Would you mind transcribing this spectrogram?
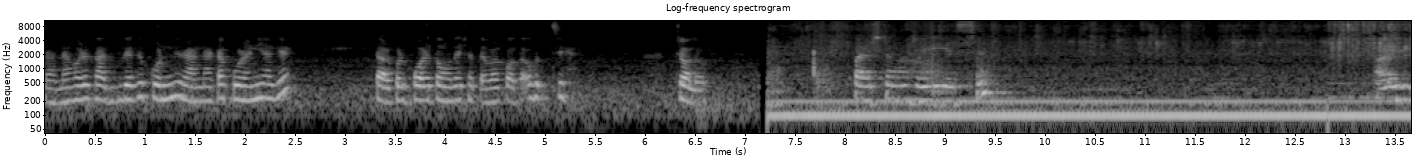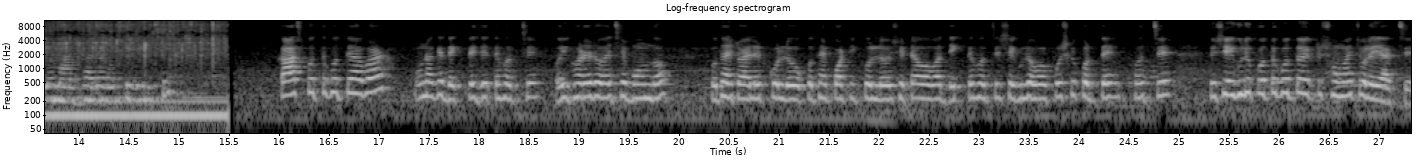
রান্নাঘরে কাজগুলি আগে করে নিই, রান্নাটা করে নিই আগে। তারপর পরে তোমাদের সাথে আবার কথা হচ্ছে। চলো। পায়েসটা আমার হয়েই এসছে। আর এইদিকে মাছ ভাজা বসিয়ে দিয়েছি। কাজ করতে করতে আবার ওনাকে দেখতে যেতে হচ্ছে। ওই ঘরে রয়েছে বন্ধ। কোথায় টয়লেট করল, কোথায় পটি করল, সেটাও আবার দেখতে হচ্ছে, সেগুলো আবার পরিষ্কার করতে হচ্ছে। তো সেইগুলি করতে করতে একটু সময় চলে যাচ্ছে।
